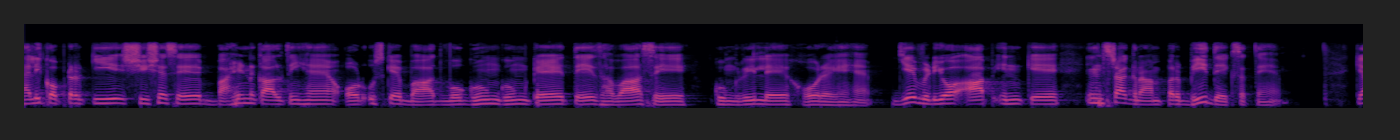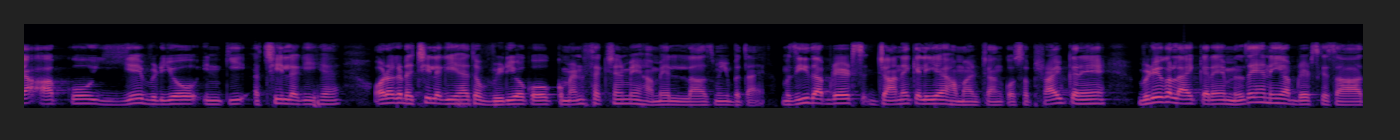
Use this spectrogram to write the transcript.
हेलीकॉप्टर की शीशे से बाहर निकालती हैं और उसके बाद वो घूम घूम के तेज़ हवा से घुंघरीले हो रहे हैं। ये वीडियो आप इनके इंस्टाग्राम पर भी देख सकते हैं। क्या आपको ये वीडियो इनकी अच्छी लगी है? और अगर अच्छी लगी है तो वीडियो को कमेंट सेक्शन में हमें लाजमी बताएँ। मज़ीद अपडेट्स जानने के लिए हमारे चैनल को सब्सक्राइब करें, वीडियो को लाइक करें। मिलते हैं नई अपडेट्स के साथ।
